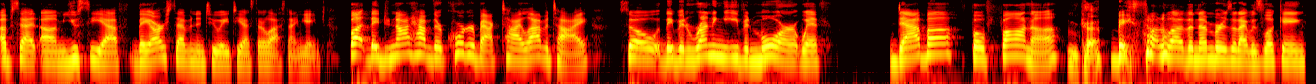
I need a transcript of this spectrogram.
upset um, UCF. They are seven and two ATS their last nine games, but they do not have their quarterback Tai Lavatai. So they've been running even more with Daba Fofana okay. based on a lot of the numbers that I was looking.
